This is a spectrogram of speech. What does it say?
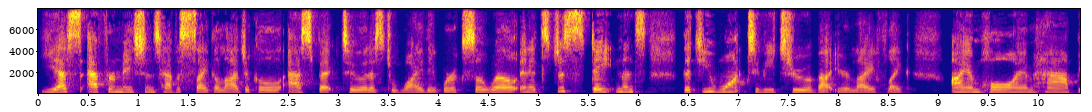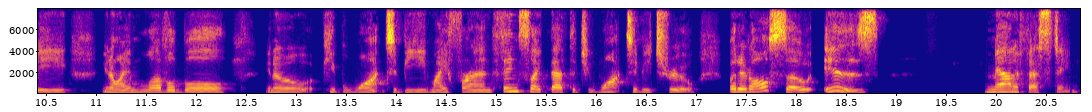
yes, affirmations have a psychological aspect to it as to why they work so well. And it's just statements that you want to be true about your life. Like, I am whole, I am happy, you know, I am lovable, you know, people want to be my friend, things like that that you want to be true. But it also is manifesting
